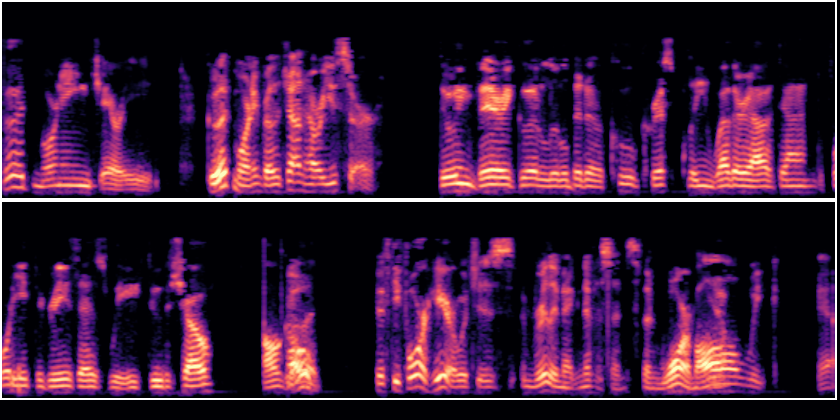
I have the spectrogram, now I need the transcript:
Good morning, Jerry. Good morning, Brother John. How are you, sir? Doing very good. A little bit of cool, crisp, clean weather out down to 48 degrees as we do the show. All oh, good. Oh, 54 here, which is really magnificent. It's been warm all week. Yeah.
